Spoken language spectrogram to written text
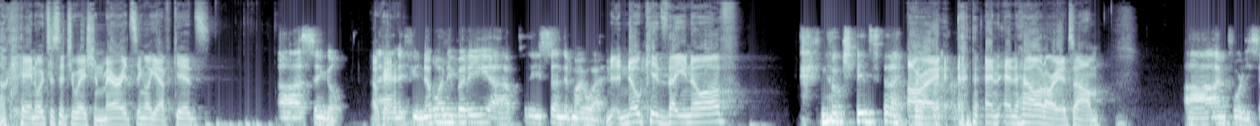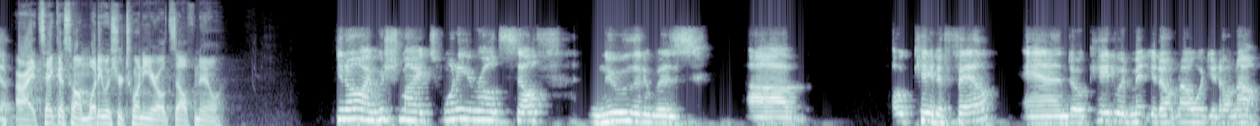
Okay, and what's your situation? Married, single, you have kids? Uh, single. Okay. And if you know anybody, uh, please send it my way. N- no kids that you know of? no kids that I All right. and, and how old are you, Tom? Uh, I'm 47. All right, take us home. What do you wish your 20 year old self knew? you know, I wish my 20 year old self knew that it was uh, okay to fail and okay to admit you don't know what you don't know.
